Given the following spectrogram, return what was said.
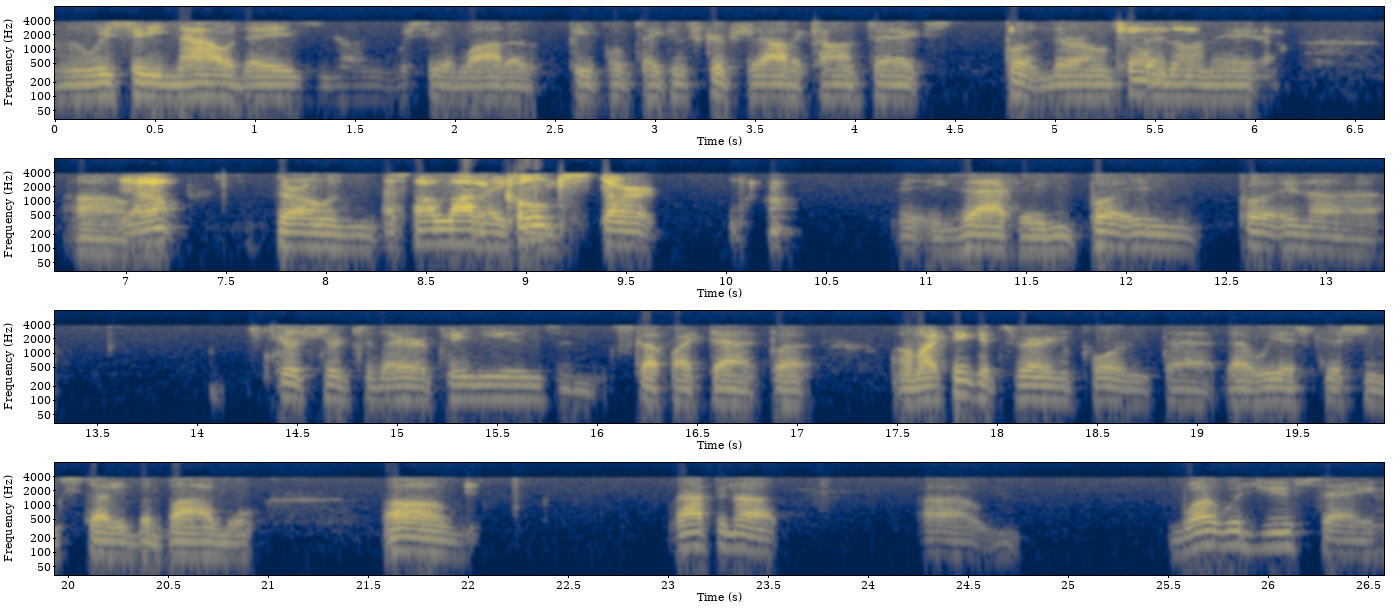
I mean, we see nowadays, you know, we see a lot of people taking scripture out of context, putting their own spin totally. on it. Um, yeah. Throwing. That's how a lot making, of cults start. exactly. Putting putting uh scripture to their opinions and stuff like that. But um, I think it's very important that that we as Christians study the Bible. Um, wrapping up, uh, what would you say?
